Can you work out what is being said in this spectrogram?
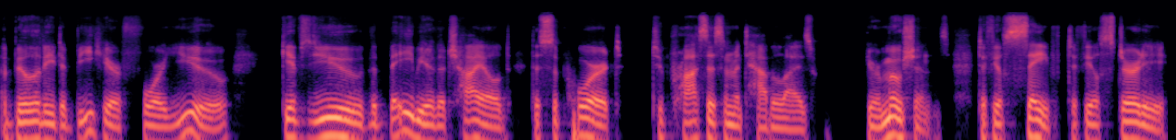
ability to be here for you gives you, the baby or the child, the support to process and metabolize your emotions, to feel safe, to feel sturdy,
